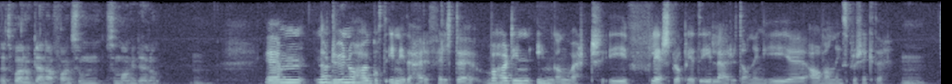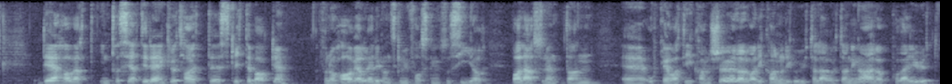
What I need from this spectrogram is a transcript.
det tror jeg nok er en erfaring som, som mange deler. Mm. Um, når du nå har gått inn i dette feltet, hva har din inngang vært i flerspråklighet i lærerutdanning i uh, avhandlingsprosjektet? Mm. Det jeg har vært interessert i, det er egentlig å ta et uh, skritt tilbake. For nå har vi allerede ganske mye forskning som sier hva lærerstudentene eh, opplever at de kan sjøl, eller hva de kan når de går ut av lærerutdanninga eller på vei ut.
